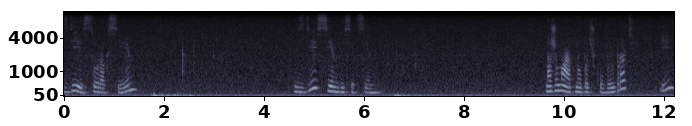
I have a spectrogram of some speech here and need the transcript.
здесь 47, и здесь 77. Нажимаю кнопочку «Выбрать» и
